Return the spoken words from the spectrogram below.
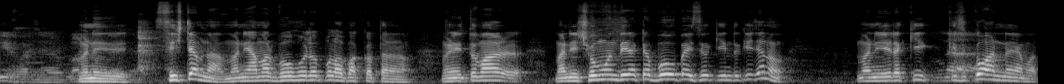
ইয়ে মানে সিস্টেম না মানে আমার বউ হলো পোলাও পাক করতে না মানে তোমার মানে সমন্দির একটা বউ পাইছো কিন্তু কি জানো? মানে এটা কি কিছু কোয়ার নাই আমার।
